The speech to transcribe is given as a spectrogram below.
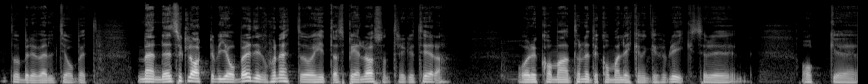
Då blir det väldigt jobbigt. Men det är såklart det blir jobbigare i division 1 att hitta spelare och sånt att rekrytera. Och det kommer antagligen inte komma lika mycket publik. Så det, och eh,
